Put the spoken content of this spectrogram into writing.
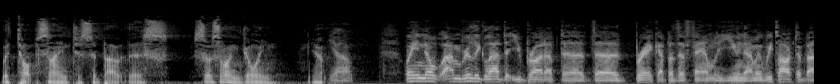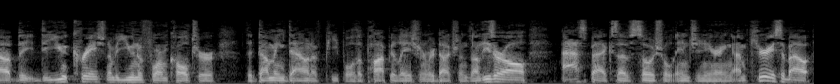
with top scientists about this. So it's ongoing. Yeah. Yeah. Well, you know, I'm really glad that you brought up the, the breakup of the family unit. I mean, we talked about the, the u- creation of a uniform culture, the dumbing down of people, the population reductions. Now, these are all aspects of social engineering. I'm curious about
